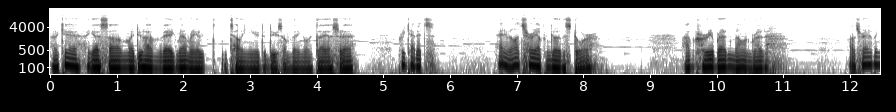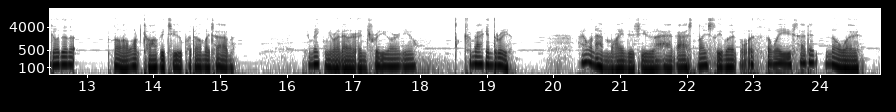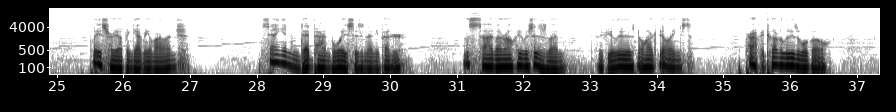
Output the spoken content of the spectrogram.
Okay, I guess um I do have a vague memory of telling you to do something like that yesterday. Forget it. Anyway, let's hurry up and go to the store. I have curry bread and melon bread. Let's hurry up and go to the... No, I want coffee too. Put it on my tab. You're making me run out of inch for you, aren't you? Come back in three. I wouldn't have minded if you had asked nicely, but with the way you said it, no way. Please hurry up and get me my lunch. Saying it in deadpan voice isn't any better. Let's decide by rock, paper, scissors then. And if you lose, no hard feelings. Perfect, whoever loses will go.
